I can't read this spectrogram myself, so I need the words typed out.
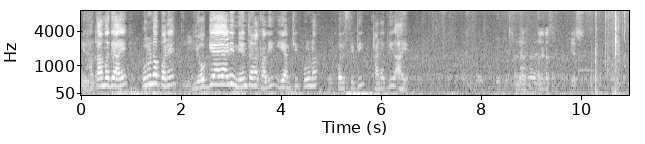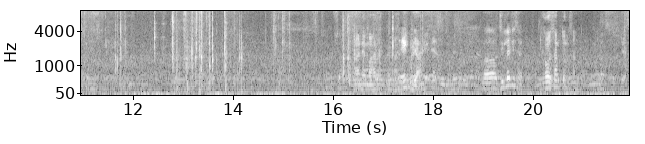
ती हातामध्ये आहे पूर्णपणे योग्य आहे आणि नियंत्रणाखाली ही आमची पूर्ण परिस्थिती ठाण्यातली आहे. ठाणे एक जिल्ह्याची साहेब. हो सांगतो ना सांगतो. येस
